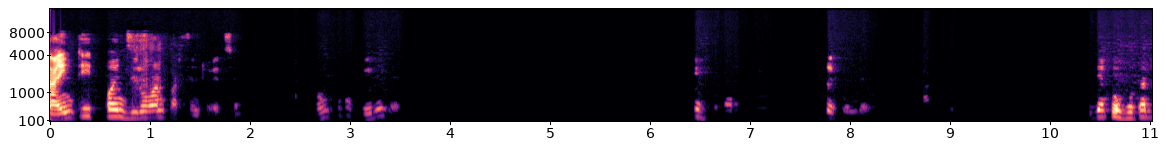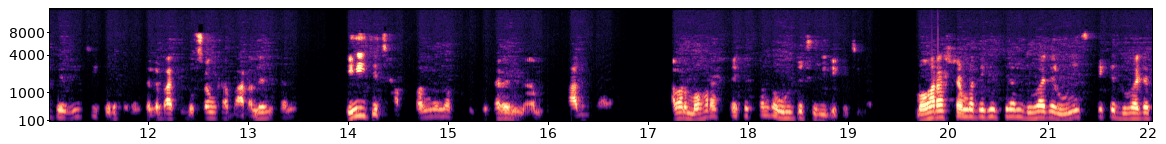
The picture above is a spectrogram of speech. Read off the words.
ninety eight point zero one percent হয়েছে। সংখ্যাটা বেড়ে গেছে এই ভোটার করে ফেললে, আপনি ভোটারদের রিচই করে ফেলেন তাহলে বাতিলের সংখ্যা বাড়ালেন কেন? এই যে ছাপ্পান্ন লক্ষ ভোটারের নাম বাদ দেওয়া, আবার মহারাষ্ট্রের ক্ষেত্রে আমরা উল্টো ছবি দেখেছিলাম। মহারাষ্ট্রে আমরা দেখেছিলাম দু থেকে দু হাজার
